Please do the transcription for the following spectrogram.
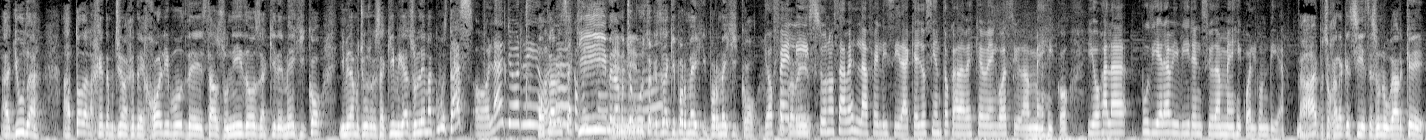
ayuda a toda la gente, muchísima gente de Hollywood, de Estados Unidos, de aquí de México. Y me da mucho gusto que estés aquí. Miguel Zulema, ¿cómo estás? Hola Jordi. Otra hola, vez ¿cómo aquí, me da Bien, mucho bien. gusto que estés aquí por, Mex- por México. Yo Otra feliz, vez. tú no sabes la felicidad que yo siento cada vez que vengo a Ciudad México y ojalá pudiera vivir en Ciudad México algún día. Ay, pues ojalá que sí, este es un lugar que,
